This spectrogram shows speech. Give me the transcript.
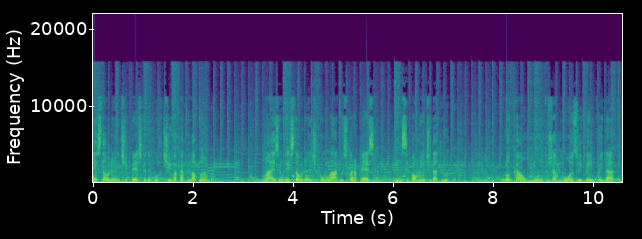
Restaurante Pesca Deportiva Capilapamba. Mais um restaurante com lagos para pesca, principalmente da truta. Local muito charmoso e bem cuidado.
